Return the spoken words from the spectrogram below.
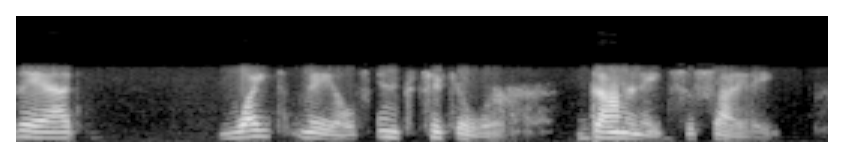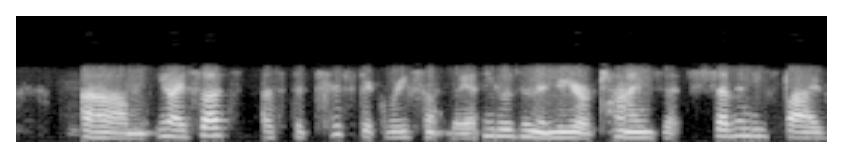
that white males in particular dominate society. Um, you know, I saw a statistic recently, I think it was in the New York Times, that 75%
